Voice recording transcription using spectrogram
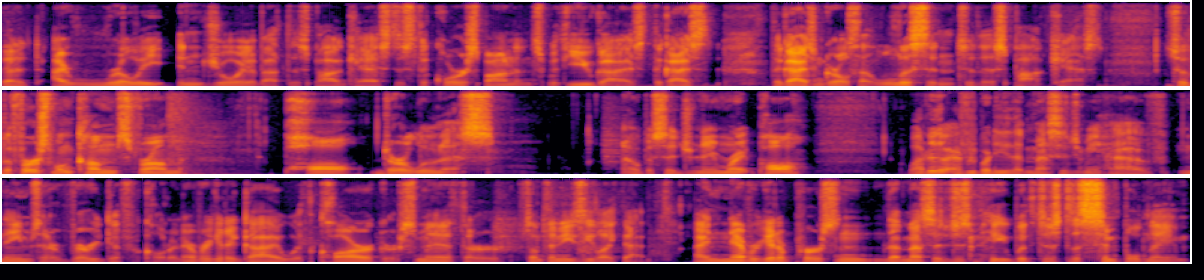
that I really enjoy about this podcast is the correspondence with you guys, the guys, the guys and girls that listen to this podcast. So the first one comes from Paul Derlunas. I hope I said your name right, Paul. Why do everybody that message me have names that are very difficult? I never get a guy with Clark or Smith or something easy like that. I never get a person that messages me with just a simple name.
